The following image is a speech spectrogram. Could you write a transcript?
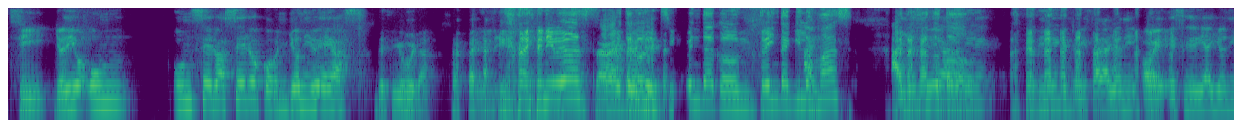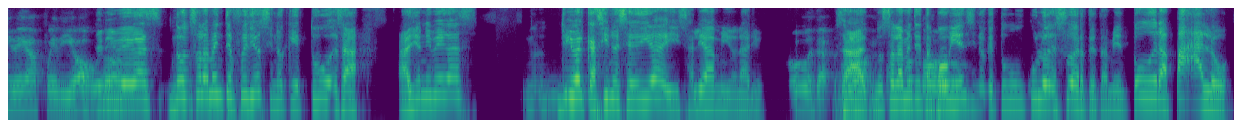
Sí, yo digo un, un 0 a 0 con Johnny Vegas de figura. Johnny Vegas, con 50, con 30 kilos Ay, más, atajando todo. tienen que entrevistar a Johnny. Oye, ese día Johnny Vegas fue Dios, Johnny. Vegas no solamente fue Dios, sino que tuvo, o sea, a Johnny Vegas, yo iba al casino ese día y salía millonario. Puta, O sea, no solamente tapó tapó bien, sino que tuvo un culo de suerte también. Todo era palo,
